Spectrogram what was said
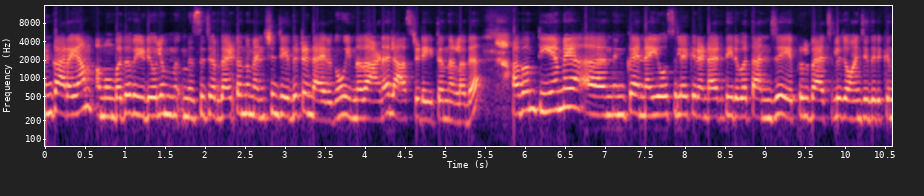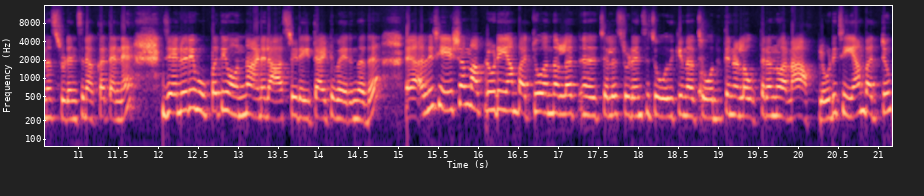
നിങ്ങൾക്കറിയാം മുമ്പത്തെ വീഡിയോയിലും മിസ് ചെറുതായിട്ടൊന്ന് മെൻഷൻ ചെയ്തിട്ടുണ്ടായിരുന്നു. ഇന്നതാണ് ലാസ്റ്റ് ഡേറ്റ് എന്നുള്ളത്. അപ്പം ടി എം എ നിങ്ങൾക്ക് എൻ ഐ ഒസിലേക്ക് രണ്ടായിരത്തി ഇരുപത്തി അഞ്ച് ഏപ്രിൽ ബാച്ചിൽ ജോയിൻ ചെയ്തിരിക്കുന്ന സ്റ്റുഡൻസിനൊക്കെ തന്നെ ജനുവരി മുപ്പത്തി ഒന്നാണ് ലാസ്റ്റ് ഡേറ്റ് ആയിട്ട് വരുന്നത്. അതിനുശേഷം അപ്ലോഡ് ചെയ്യാൻ പറ്റുമോ എന്നുള്ള ചില സ്റ്റുഡൻസ് ചോദിക്കുന്ന ചോദ്യത്തിനുള്ള ഉത്തരം എന്ന് പറഞ്ഞാൽ അപ്ലോഡ് ചെയ്യാൻ പറ്റും.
